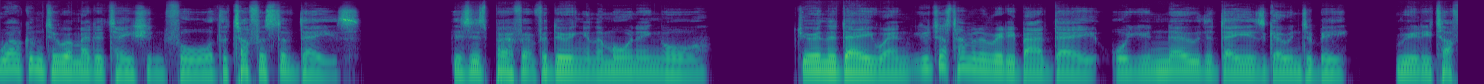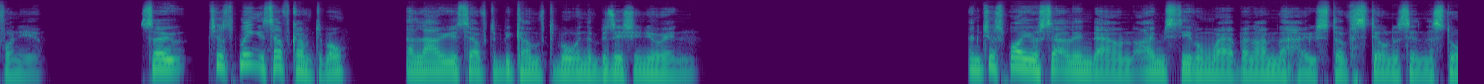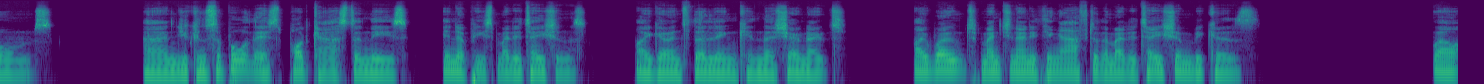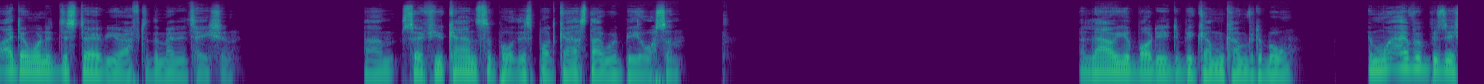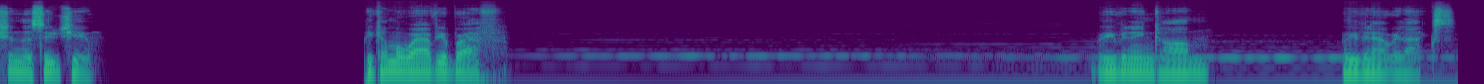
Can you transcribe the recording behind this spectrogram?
Welcome to a meditation for the toughest of days. This is perfect for doing in the morning or during the day when you're just having a really bad day or you know the day is going to be really tough on you. So just make yourself comfortable. Allow yourself to be comfortable in the position you're in. And just while you're settling down, I'm Steven Webb and I'm the host of Stillness in the Storms. And you can support this podcast and these inner peace meditations by going to the link in the show notes. I won't mention anything after the meditation because, well, I don't want to disturb you after the meditation. Um, so if you can support this podcast, that would be awesome. Allow your body to become comfortable in whatever position that suits you. Become aware of your breath. Breathing in calm, breathing out relax.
